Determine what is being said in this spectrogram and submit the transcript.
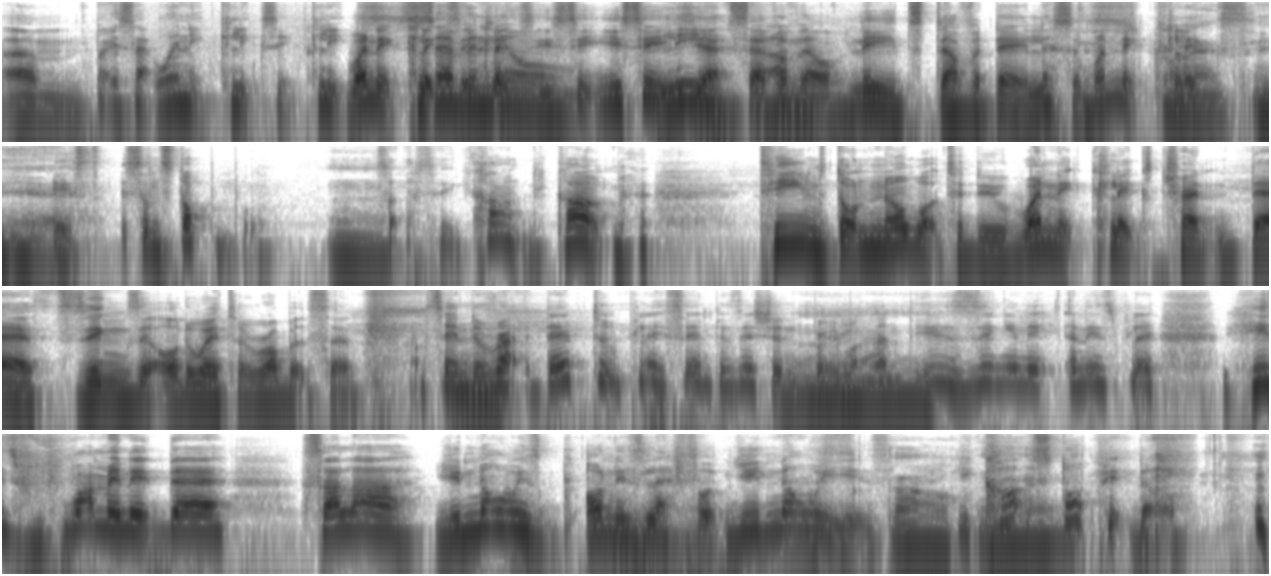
Um, But it's like when it clicks, it clicks. when it clicks, it 7-0 clicks. You see, you see, Leeds yeah, seven other- 0 Leeds the other day. Listen, when it clicks, yeah. it's it's unstoppable. So, so you can't, you can't. Teams don't know what to do when it clicks. Trent there zings it all the way to Robertson. I'm saying the mm. right, they two play same position pretty much. And mm. he's zinging it and he's playing, He's whamming it there. Salah, you know he's on his left foot. You know he is. Bro, You can't yeah. stop it though.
